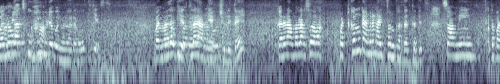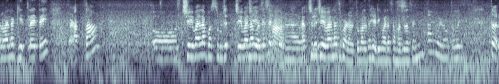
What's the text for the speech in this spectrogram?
आम्ही आज हा. व्हिडिओ बनवणार आहोत. येस बनवायला घेतलंय आम्ही ॲक्च्युली ते. कारण आम्हाला असं पटकन कॅमेरा नाहीच चालू करतात कधीच. सो आम्ही आता बनवायला घेतलंय ते. पण आता अं, जेवायला बसू म्हणजे जेवायला बस हां. ॲक्च्युली जेवायलाच बनवतो. मला तर हेडिंग मला समजलं असेल. मी काय बनवतोय? तर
